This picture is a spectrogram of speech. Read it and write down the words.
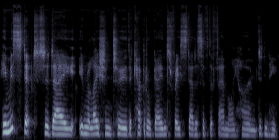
he misstepped today in relation to the capital gains free status of the family home, didn't he?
